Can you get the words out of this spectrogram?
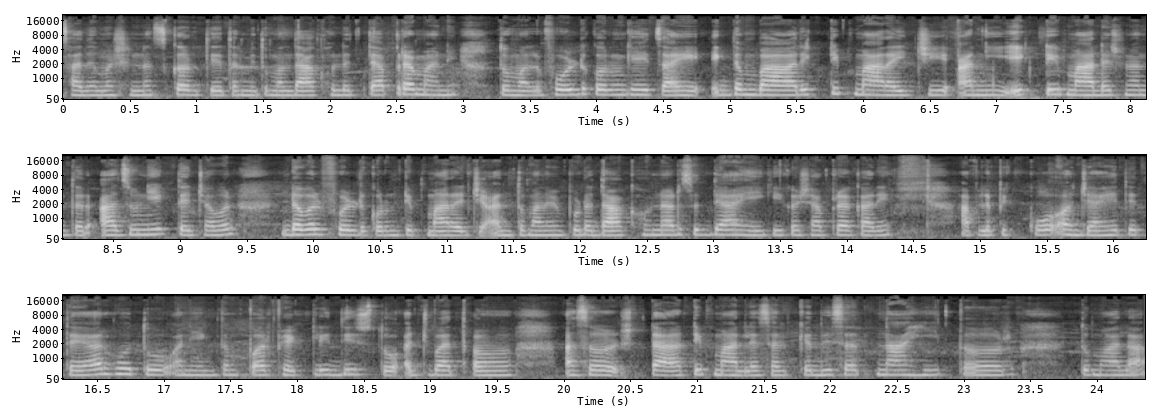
साध्या मशीनच करते. तर मी तुम्हाला दाखवलं त्याप्रमाणे तुम्हाला फोल्ड करून घ्यायचं आहे. एकदम बारीक टिप मारायची आणि एक टिप मारल्याच्यानंतर अजून एक त्याच्या याच्यावर डबल फोल्ड करून टिप मारायची. आणि तुम्हाला मी पुढं दाखवणार सुद्धा आहे की कशा प्रकारे आपलं पिक्को जे आहे ते तयार होतो आणि एकदम परफेक्टली दिसतो. अजिबात असं टा टिप मारल्यासारखं दिसत नाही. तर तुम्हाला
